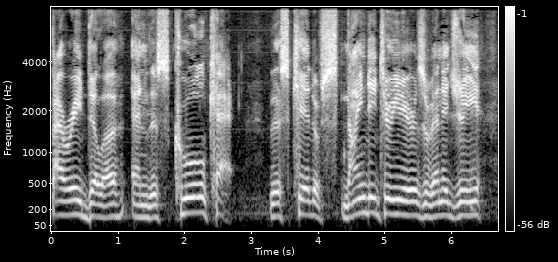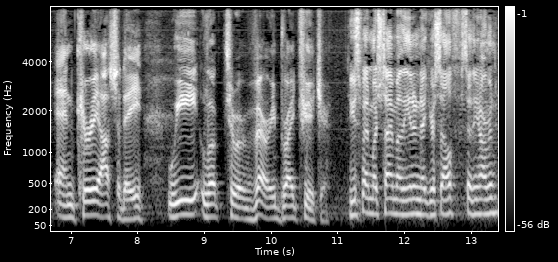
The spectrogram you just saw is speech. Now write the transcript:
Barry Diller, and this cool cat, this kid of 92 years of energy and curiosity, we look to a very bright future. Do you spend much time on the internet yourself, Sidney Harman?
